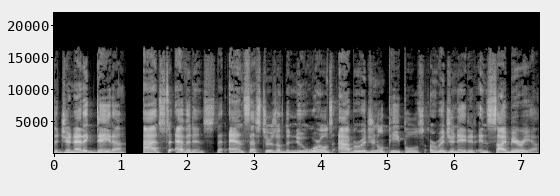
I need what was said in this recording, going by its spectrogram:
The genetic data adds to evidence that ancestors of the New World's Aboriginal peoples originated in Siberia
